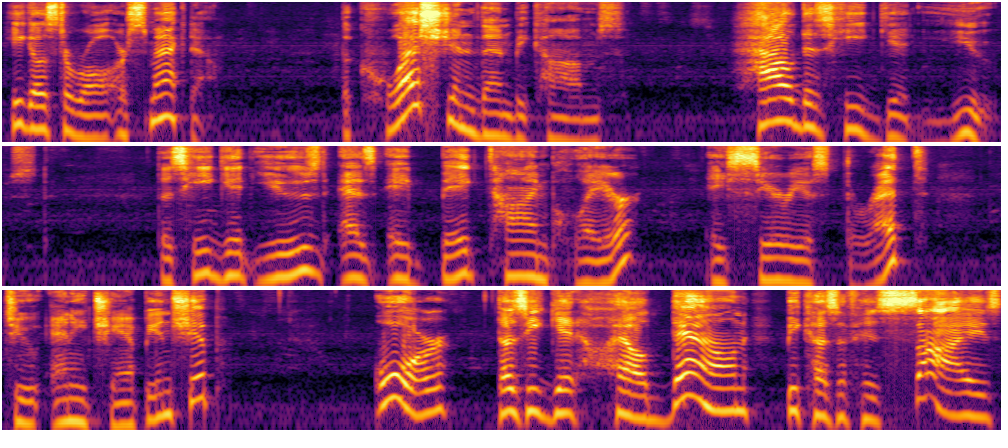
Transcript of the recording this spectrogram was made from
he goes to Raw or SmackDown. The question then becomes how does he get used? Does he get used as a big time player, a serious threat to any championship? Or does he get held down because of his size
